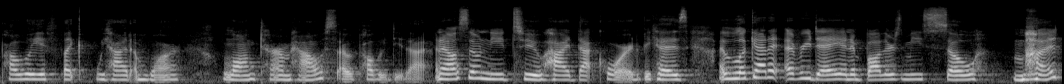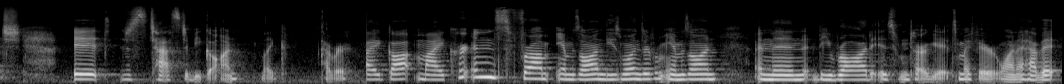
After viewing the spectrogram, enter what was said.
probably if like we had a more long-term house, I would probably do that. And I also need to hide that cord because I look at it every day and it bothers me so much. It just has to be gone, like cover. I got my curtains from Amazon. These ones are from Amazon. And then the rod is from Target. It's my favorite one. I have it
